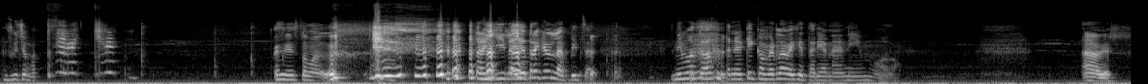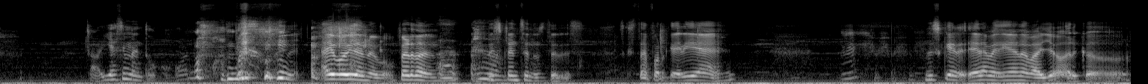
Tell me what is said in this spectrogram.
Como... Es mi estómago. Tranquila, ya trajeron la pizza. Ni modo, te vas a tener que comer la vegetariana, ni modo. A ver, Ay, ya se me antojó. Ahí voy de nuevo. Perdón, dispensen ustedes. Es que esta porquería... Es que era venir a Nueva York o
